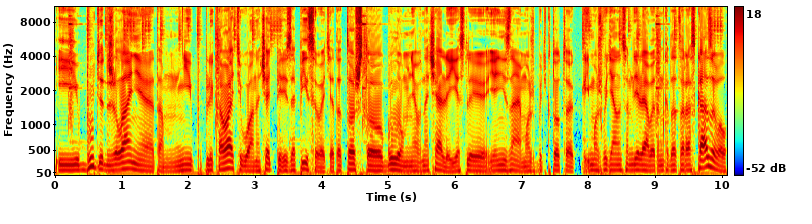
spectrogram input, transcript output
и будет желание там не публиковать его, а начать перезаписывать. Это то, что было у меня в начале. Если, я не знаю, может быть кто-то, и может быть я на самом деле об этом когда-то рассказывал,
